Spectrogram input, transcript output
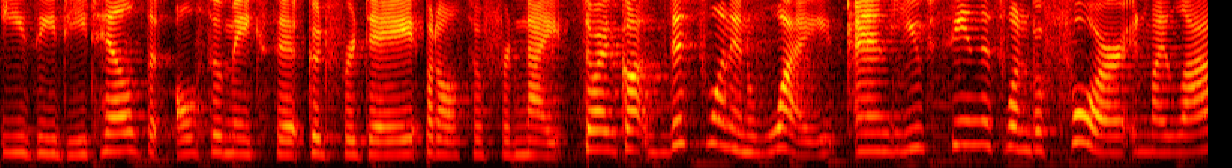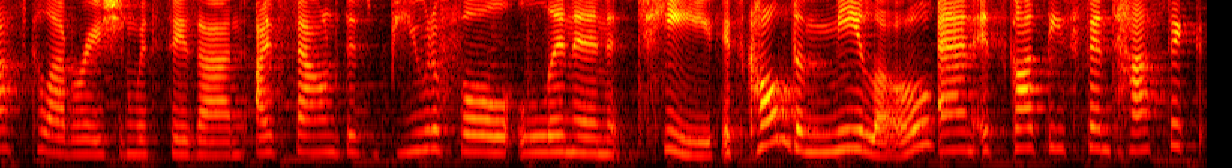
easy details that also makes it good for day, but also for night. So I've got this one in white. And you've seen this one before in my last collaboration with Sézane. I found this beautiful linen tee. It's called the Milo and it's got these fantastic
